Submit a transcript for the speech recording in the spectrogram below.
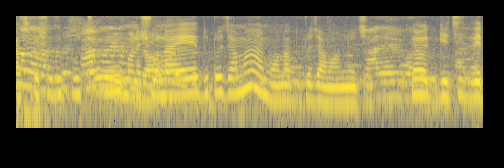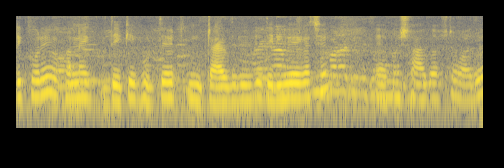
আজকে শুধু পুচকু মানে সোনায় দুটো জামা আর মনা দুটো জামা আনিয়েছে গেছি দেরি করে ওখানে দেখে ঘুরতে ট্রায়াল দিতে দিতে দেরি হয়ে গেছে। এখন সাড়ে দশটা বাজে।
